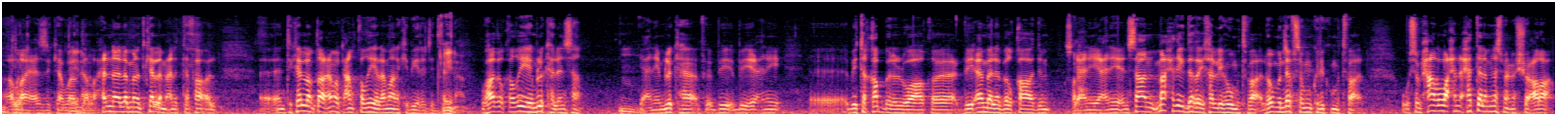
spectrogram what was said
مطلق. الله يعزك يا أي عبد نعم. الله إحنا لما نتكلم عن التفاؤل آه، نتكلم طال عمرك عن قضية الأمانة كبيرة جدا. أي نعم. وهذه القضية يملكها الإنسان. مم. يعني يملكها ف- ب- ب- يعني آه، بيتقبل الواقع بامله بالقادم. صح. يعني يعني إنسان ما حد يقدر يخليه هو متفائل. هو من نفسه ممكن يكون متفائل. وسبحان الله إحنا حتى لما نسمع من الشعراء.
